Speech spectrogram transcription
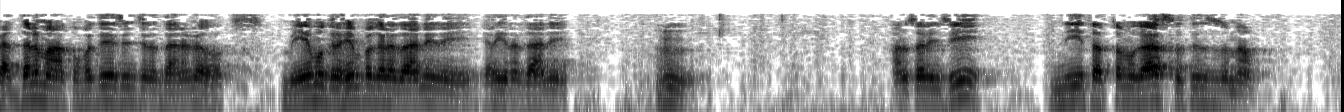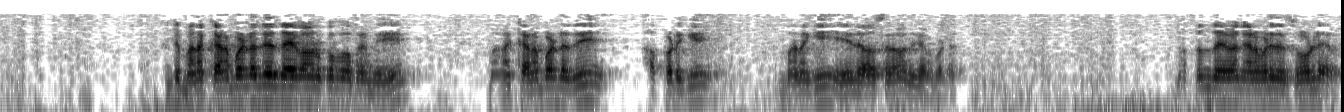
పెద్దలు మాకు ఉపదేశించిన దానిలో మేము గ్రహింపగల దానిని కలిగిన దాని అనుసరించి నీ తత్వముగా స్థుతిస్తున్నాం అంటే మనకు కనబడ్డదే దైవం అనుకోబోకండి. మనకు కనపడ్డది అప్పటికి మనకి ఏది అవసరం అది కనపడ్డది. మొత్తం దైవం కనపడేది చూడలేరు.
